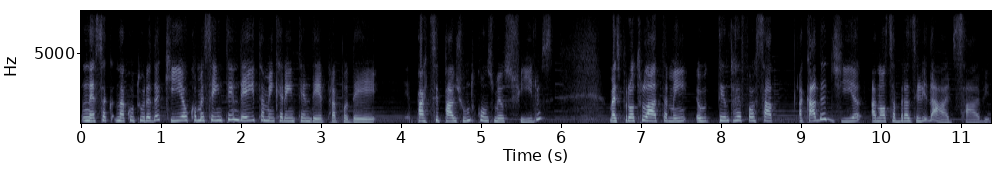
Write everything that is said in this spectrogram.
nessa, na cultura daqui, eu comecei a entender e também querer entender para poder participar junto com os meus filhos. Mas, por outro lado, também eu tento reforçar a cada dia a nossa brasilidade, sabe?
